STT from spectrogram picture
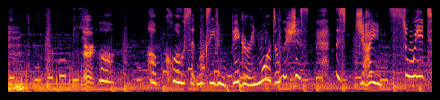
Hmm? Dessert? Oh, up close it looks even bigger and more delicious. This giant sweet...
